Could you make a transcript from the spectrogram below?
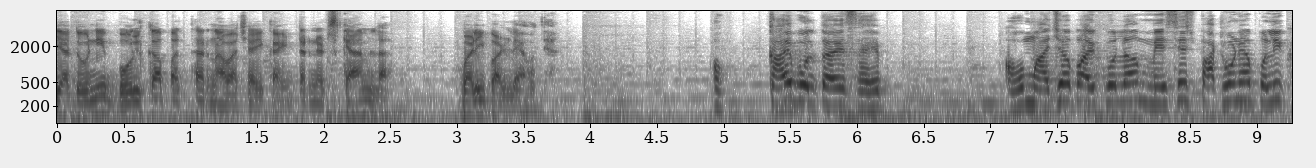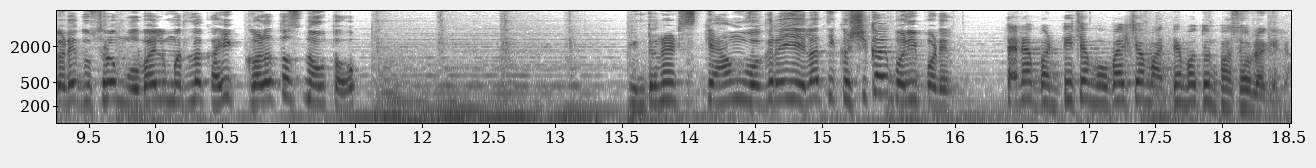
या दोन्ही बोलका पत्थर नावाच्या एका इंटरनेट स्कॅमला बळी पडल्या होत्या। अहो, काय बोलताय साहेब? अहो माझ्या बायकोला मेसेज पाठवण्यापलीकडे दुसरं मोबाईल मधलं काही कळतच नव्हतं हो. इंटरनेट स्कॅम वगैरे यायला ती कशी काय बळी पडेल? त्यांना बंटीच्या मोबाईलच्या माध्यमातून फसवलं गेलं.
